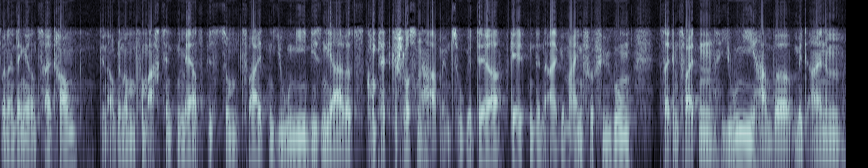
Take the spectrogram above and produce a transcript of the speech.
über einen längeren Zeitraum genau genommen vom 18. März bis zum 2. Juni diesen Jahres komplett geschlossen haben im Zuge der geltenden Allgemeinverfügung. Seit dem 2. Juni haben wir mit einem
